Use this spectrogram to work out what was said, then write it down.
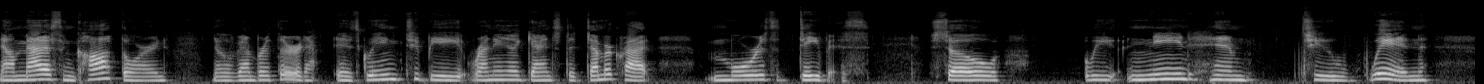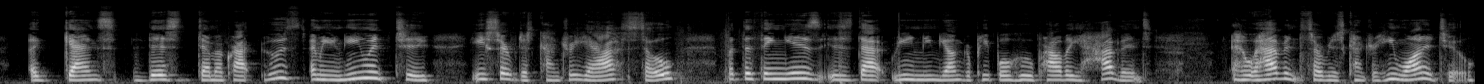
Now, Madison Cawthorn, November 3rd, is going to be running against the Democrat Morris Davis. So, we need him to win against this Democrat who's, I mean, he went to, he served his country, yeah, so, but the thing is, is that we need younger people who probably haven't, who haven't served his country. He wanted to,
